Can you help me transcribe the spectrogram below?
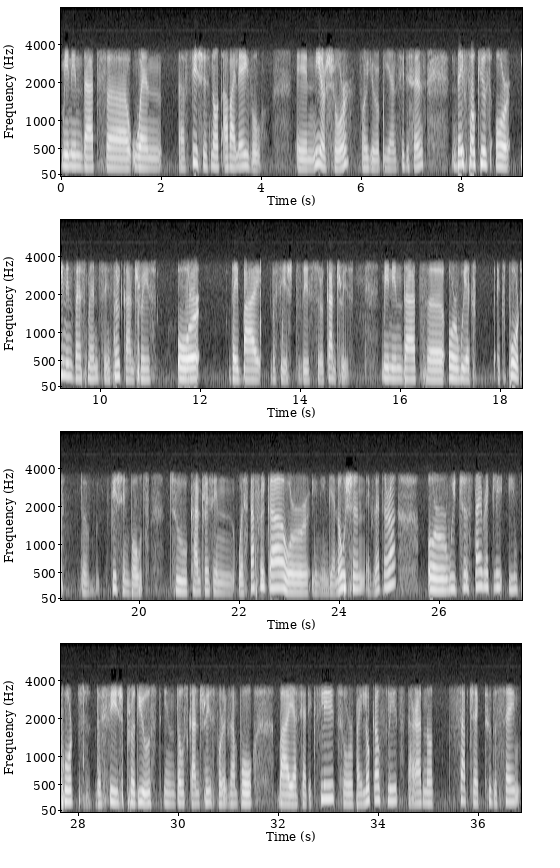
meaning that uh, when uh, fish is not available in near shore for European citizens, they focus or in investments in third countries or they buy the fish to these third countries, meaning that uh, or we ex- export the fishing boats to countries in West Africa or in Indian Ocean, etc., or we just directly import the fish produced in those countries, for example, by Asiatic fleets or by local fleets that are not subject to the same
